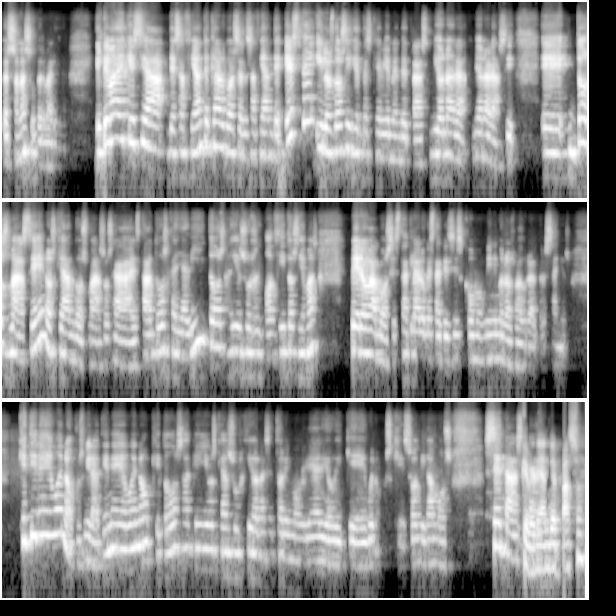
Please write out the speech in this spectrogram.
personas súper válidas? El tema de que sea desafiante, claro que va a ser desafiante. Este y los dos siguientes que vienen detrás. Dionara, Dionara, sí. Eh, dos más, ¿eh? Nos quedan dos más. O sea, están todos calladitos ahí en sus rinconcitos y demás. Pero vamos, está claro que esta crisis como mínimo nos va a durar tres años. ¿Qué tiene bueno? Pues mira, tiene bueno que todos aquellos que han surgido en el sector inmobiliario y que, bueno, pues que son, digamos, setas. Que venían de paso.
